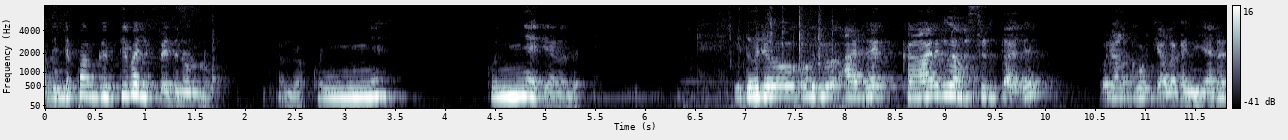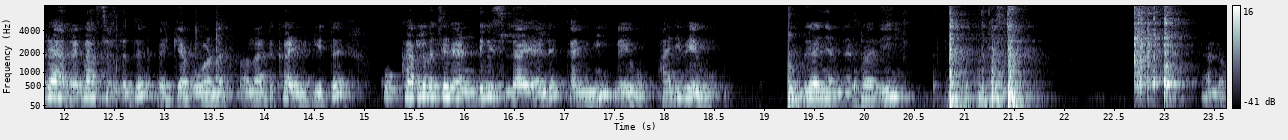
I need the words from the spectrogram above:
അതിന്റെ പകുതി വലിപ്പം ഇതിനുള്ളൂ. കണ്ടോ? കുഞ്ഞ് കുഞ്ഞരിയാണിത്. ഇതൊരു ഒരു അര ഗ്ലാസ് എടുത്താൽ ഒരാൾക്ക് കുടിക്കാനുള്ള കഞ്ഞി. ഞാനൊരു അര ഗ്ലാസ് എടുത്തിട്ട് വെക്കാൻ പോവാണ്. നന്നായിട്ട് കഴുകിയിട്ട് കുക്കറിൽ വെച്ച് രണ്ട് വിസിലായാൽ കഞ്ഞി വേവും അരി വേവും. ഇത് കഴിഞ്ഞിട്ടുണ്ട് കേട്ടോ അരി. കണ്ടോ?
